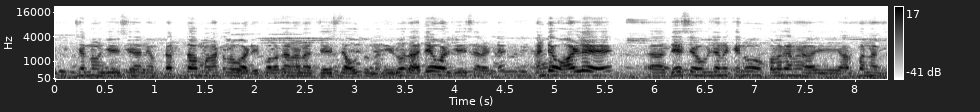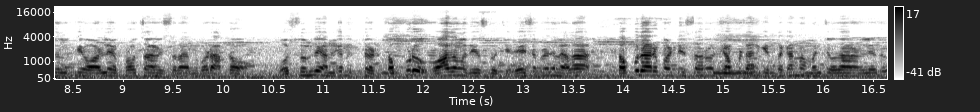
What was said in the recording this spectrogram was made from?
విచ్ఛిన్నం చేసి అనే పెద్ద మాటలు వాడి కులగణన చేస్తే అవుతుందని. ఈరోజు అదే వాళ్ళు చేశారంటే అంటే వాళ్ళే దేశ విభజనకిను కొలగన ఈ అర్బన్ నక్సల్కి వాళ్ళే ప్రోత్సాహిస్తున్నారని కూడా అర్థం వస్తుంది. అందుకని తప్పుడు వాదనలు తీసుకొచ్చి దేశ ప్రజలు ఎలా తప్పుదారి పట్టిస్తారో చెప్పడానికి ఇంతకన్నా మంచి ఉదాహరణ లేదు.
